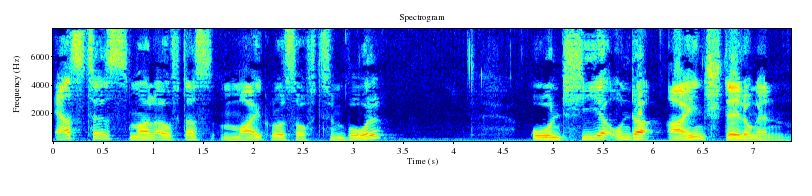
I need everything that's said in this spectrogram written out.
erstes mal auf das Microsoft-Symbol und hier unter Einstellungen.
